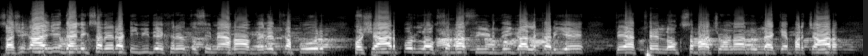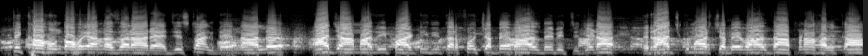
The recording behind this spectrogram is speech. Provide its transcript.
ਸਤਿ ਸ਼੍ਰੀ ਅਕਾਲ ਜੀ, ਦੈਨਿਕ ਸਵੇਰਾ ਟੀਵੀ ਦੇਖ ਰਹੇ ਹੋ ਤੁਸੀਂ। ਮੈਂ ਹਾਂ ਵਿਨਿਤ ਕਪੂਰ। ਹੁਸ਼ਿਆਰਪੁਰ ਲੋਕ ਸਭਾ ਸੀਟ ਦੀ ਗੱਲ ਕਰੀਏ ਤੇ ਇੱਥੇ ਲੋਕ ਸਭਾ ਚੋਣਾਂ ਨੂੰ ਲੈ ਕੇ ਪ੍ਰਚਾਰ ਤਿੱਖਾ ਹੁੰਦਾ ਹੋਇਆ ਨਜ਼ਰ ਆ ਰਿਹਾ ਹੈ। ਜਿਸ ਢੰਗ ਦੇ ਨਾਲ ਅੱਜ ਆਮ ਆਦਮੀ ਪਾਰਟੀ ਦੀ ਤਰਫੋਂ ਚੱਬੇਵਾਲ ਦੇ ਵਿੱਚ ਜਿਹੜਾ ਰਾਜਕੁਮਾਰ ਚੱਬੇਵਾਲ ਦਾ ਆਪਣਾ ਹਲਕਾ,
